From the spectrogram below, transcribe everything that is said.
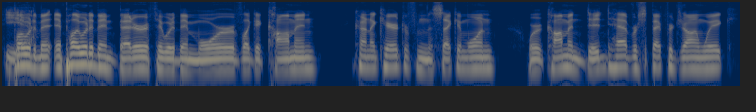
Yeah. Probably been, it probably would have been better if it would have been more of like a common kind of character from the second one, where Common did have respect for John Wick,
